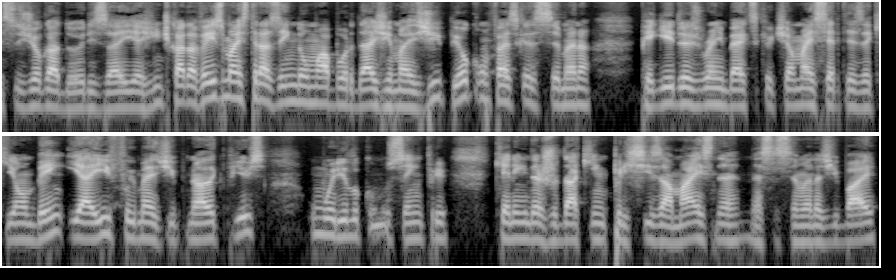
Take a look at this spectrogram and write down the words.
esses jogadores aí. A gente cada vez mais trazendo uma abordagem mais deep. Eu confesso que essa semana peguei dois running backs que eu tinha mais certeza que iam bem, e aí fui mais deep no Alec Pierce. O Murilo, como sempre, querendo ajudar quem precisa mais, né, nessas semanas de bye,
